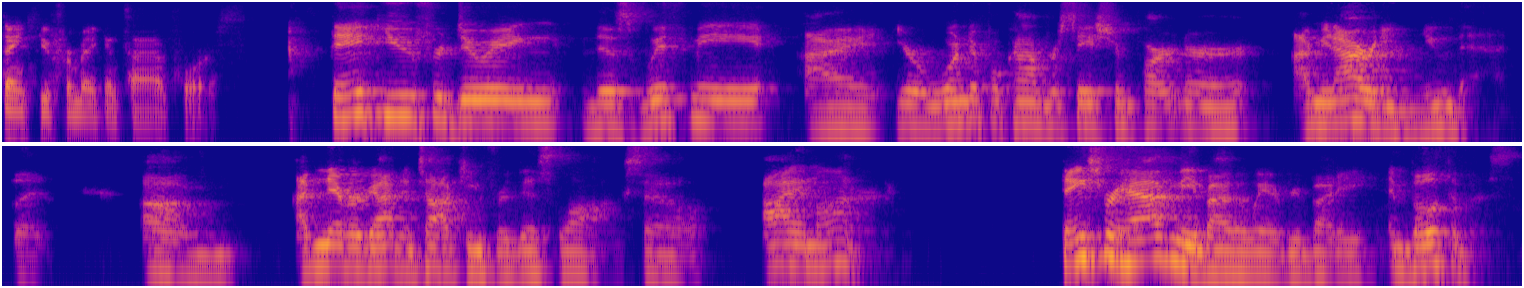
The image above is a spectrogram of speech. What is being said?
thank you for making time for us. Thank you for doing this with me. I, you're a wonderful conversation partner. I mean, I already knew that, but um, I've never gotten to talk to you for this long. So I am honored. Thanks for having me, by the way, everybody, and both of us.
